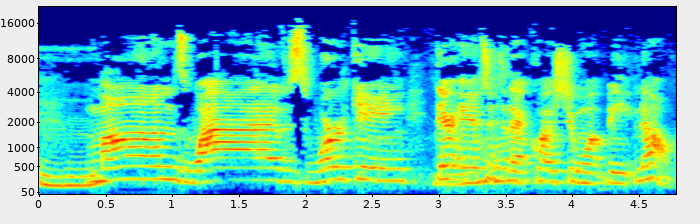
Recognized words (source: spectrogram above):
mm-hmm. moms, wives, working. Their mm-hmm. answer to that question won't be no.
